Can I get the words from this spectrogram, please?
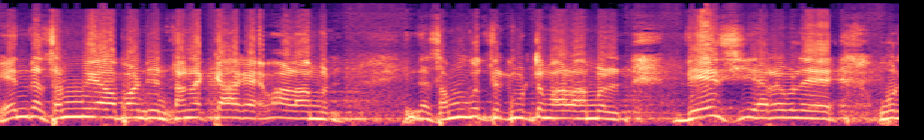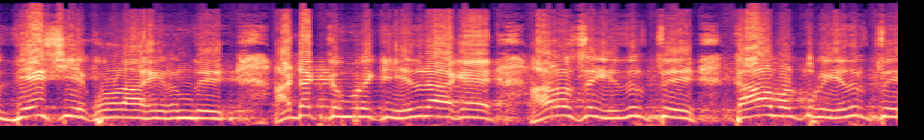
எந்த சண்முகா பாண்டியன் தனக்காக வாழாமல் இந்த சமூகத்திற்கு மட்டும் வாழாமல் தேசிய அளவில் ஒரு தேசிய குரலாக இருந்து அடக்குமுறைக்கு எதிராக அரசை எதிர்த்து காவல்துறை எதிர்த்து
